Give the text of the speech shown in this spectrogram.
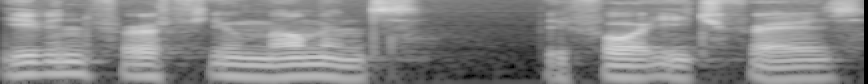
even for a few moments before each phrase.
